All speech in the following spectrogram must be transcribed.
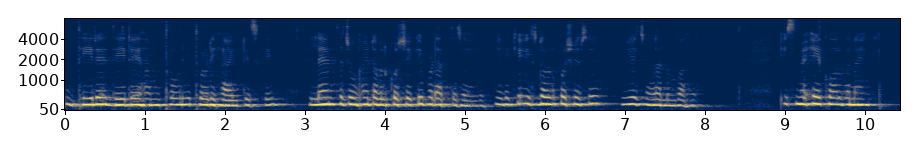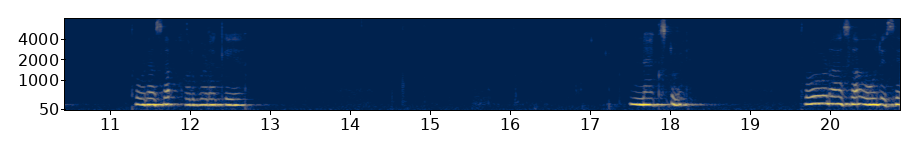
धीरे धीरे हम थोड़ी थोड़ी हाइट इसकी लेंथ जो है डबल क्रोशे की बढ़ाते जाएँगे। ये देखिए, इस डबल क्रोशे से ये ज़्यादा लंबा है। इसमें एक और बनाएँगे। थोड़ा सा और बड़ा किया। नेक्स्ट में थोड़ा सा और इसे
